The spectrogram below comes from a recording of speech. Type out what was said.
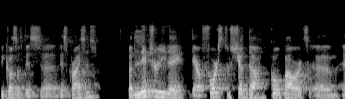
because of this, uh, this crisis. But literally, they, they are forced to shut down coal powered um, uh,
